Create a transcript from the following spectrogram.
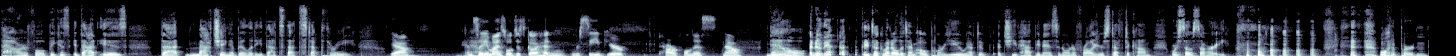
powerful because that is that matching ability. That's that step three. Yeah. Um, and so you might as well just go ahead and receive your powerfulness now. Now, I know they they talk about it all the time. Oh, poor you. You have to achieve happiness in order for all your stuff to come. We're so sorry. what a burden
